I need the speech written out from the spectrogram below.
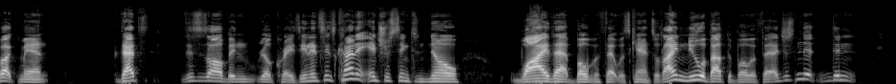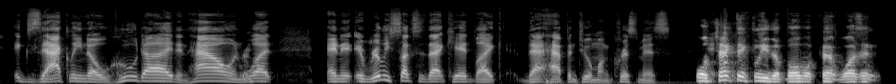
fuck man that's this has all been real crazy and it's, it's kind of interesting to know why that Boba Fett was canceled. I knew about the Boba Fett. I just n- didn't exactly know who died and how and what. And it, it really sucks that that kid like that happened to him on Christmas. Well, technically, the Boba Fett wasn't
